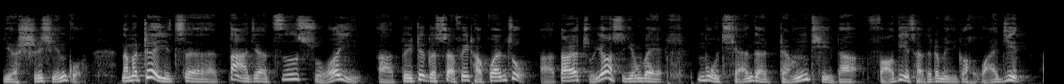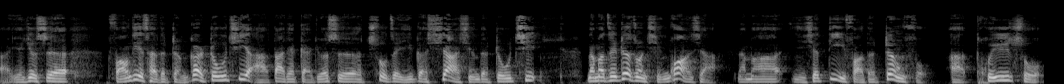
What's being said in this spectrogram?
也实行过。那么这一次大家之所以啊对这个事儿非常关注啊，当然主要是因为目前的整体的房地产的这么一个环境啊，也就是房地产的整个周期啊，大家感觉是处在一个下行的周期。那么在这种情况下，那么一些地方的政府啊推出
